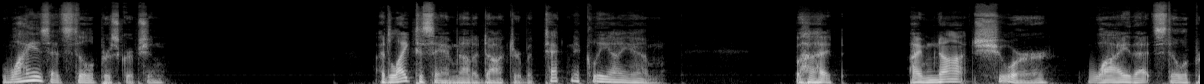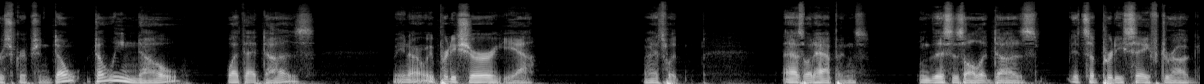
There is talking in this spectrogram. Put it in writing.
Why is that still a prescription? I'd like to say I'm not a doctor, but technically I am. But I'm not sure why that's still a prescription. Don't don't we know what that does? I mean, aren't we pretty sure? Yeah. That's what that's what happens. This is all it does. It's a pretty safe drug.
